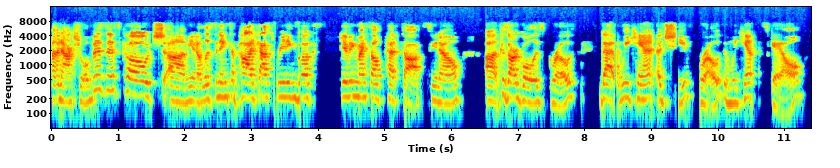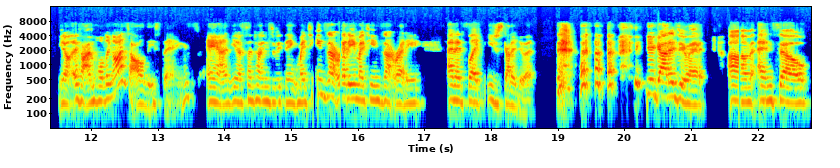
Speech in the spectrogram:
an actual business coach, um, you know, listening to podcasts, reading books, giving myself pep talks, you know, because uh, our goal is growth, that we can't achieve growth and we can't scale, you know, if I'm holding on to all these things. And, you know, sometimes we think my team's not ready, my team's not ready. And it's like, you just got to do it. you got to do it. Um, and so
